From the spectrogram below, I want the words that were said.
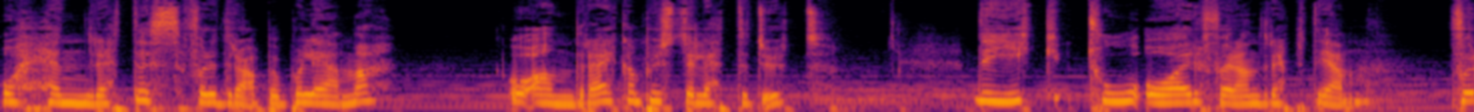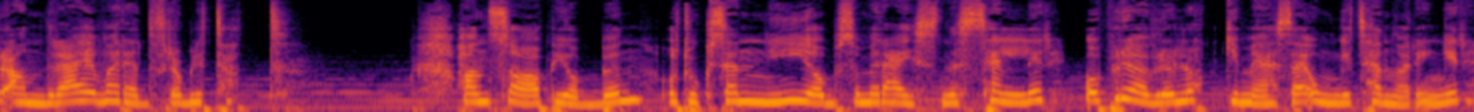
og henrettes for drapet på Lena, og Andrej kan puste lettet ut. Det gikk to år før han drepte igjen, for Andrej var redd for å bli tatt. Han sa opp jobben og tok seg en ny jobb som reisende selger, og prøver å lokke med seg unge tenåringer,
